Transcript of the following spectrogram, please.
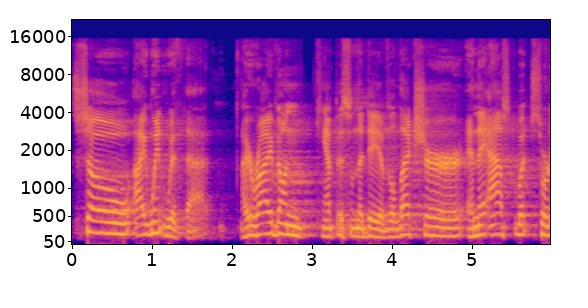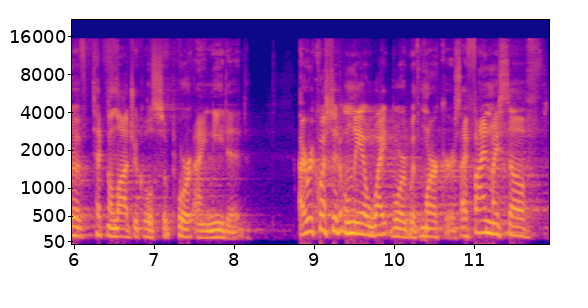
So I went with that. I arrived on campus on the day of the lecture, and they asked what sort of technological support I needed. I requested only a whiteboard with markers. I find myself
